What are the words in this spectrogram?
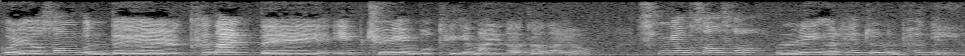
그리고 여성분들 그날 때 입 주위에 뭐 되게 많이 나잖아요. 신경 써서 롤링을 해주는 편이에요.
